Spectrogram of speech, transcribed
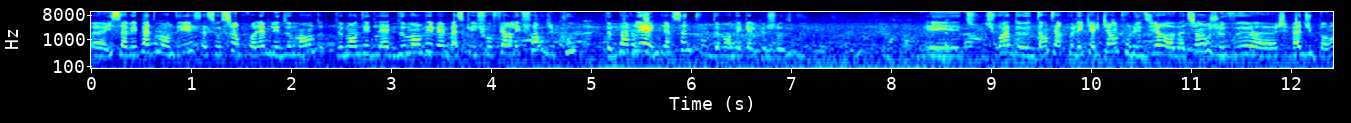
Euh, il savait pas demander, ça c'est aussi un problème, les demandes, demander de l'aide, demander même parce qu'il faut faire l'effort du coup de parler à une personne pour demander quelque chose. Et tu, tu vois, d'interpeller quelqu'un pour lui dire bah tiens je veux euh, je sais pas du pain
